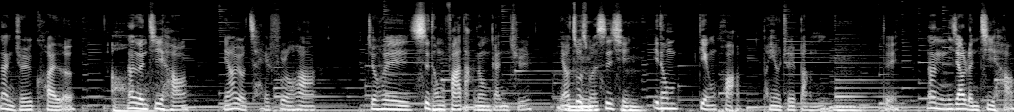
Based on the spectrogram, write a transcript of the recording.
那你就会快乐。哦。那人际好，你要有财富的话，就会四通发达那种感觉。你要做什么事情，一通电话，朋友就会帮你。嗯。对。那你只要人际好，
